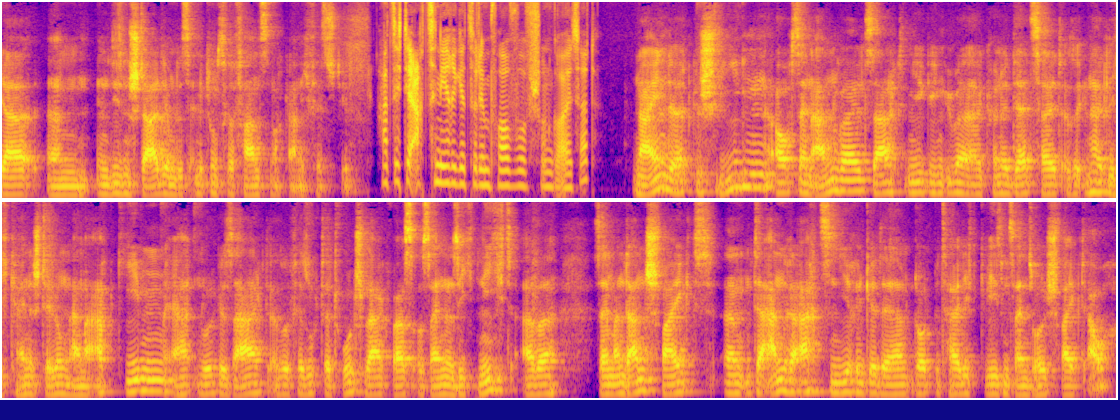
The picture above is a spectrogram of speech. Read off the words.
ja ähm, in diesem Stadium des Ermittlungsverfahrens noch gar nicht feststeht. Hat sich der 18-Jährige zu dem Vorwurf schon geäußert? Nein, der hat geschwiegen. Auch sein Anwalt sagt mir gegenüber, er könne derzeit also inhaltlich keine Stellungnahme abgeben. Er hat nur gesagt, also versuchter Totschlag war es aus seiner Sicht nicht, aber sein Mandant schweigt ähm, und der andere 18-Jährige, der dort beteiligt gewesen sein soll, schweigt auch.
